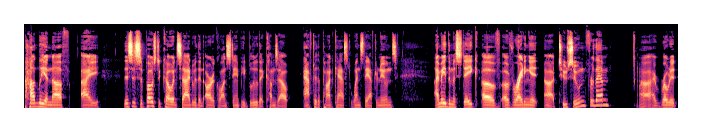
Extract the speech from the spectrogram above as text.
oddly enough, I this is supposed to coincide with an article on Stampede Blue that comes out after the podcast Wednesday afternoons. I made the mistake of of writing it uh, too soon for them. Uh, I wrote it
